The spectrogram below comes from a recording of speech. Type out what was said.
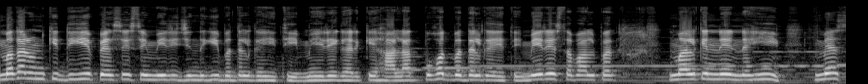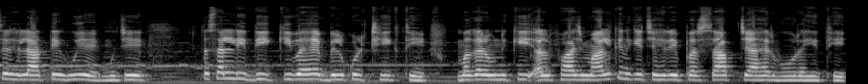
मगर उनकी दिए पैसे से मेरी ज़िंदगी बदल गई थी। मेरे घर के हालात बहुत बदल गए थे। मेरे सवाल पर मालकिन ने नहीं, मैं सिर हिलाते हुए मुझे तसल्ली दी कि वह बिल्कुल ठीक थी, मगर उनकी अल्फाज मालकिन के चेहरे पर साफ़ ज़ाहिर हो रही थी।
